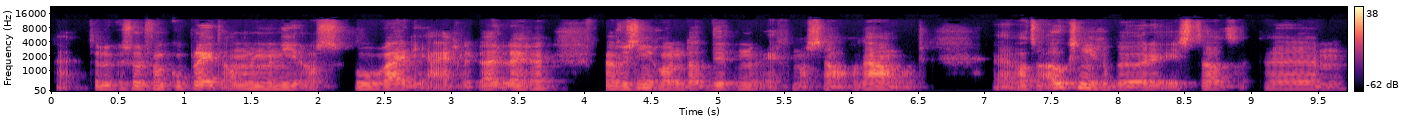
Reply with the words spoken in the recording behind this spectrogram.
Nou, natuurlijk een soort van compleet andere manier als hoe wij die eigenlijk uitleggen. Maar we zien gewoon dat dit nu echt massaal gedaan wordt. Uh, wat we ook zien gebeuren is dat um,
